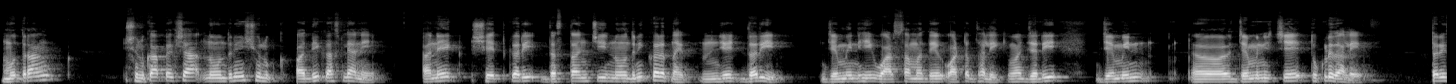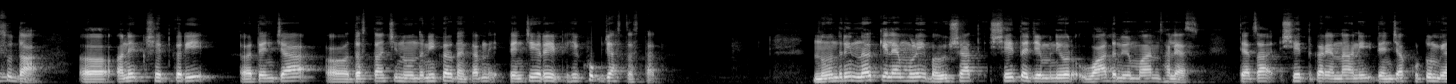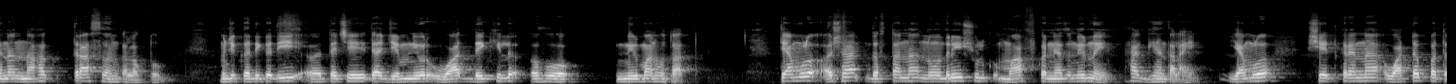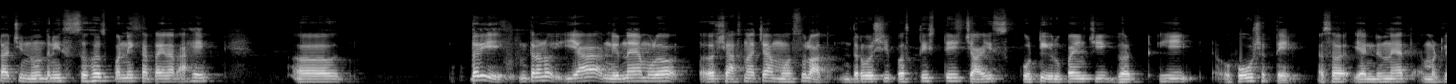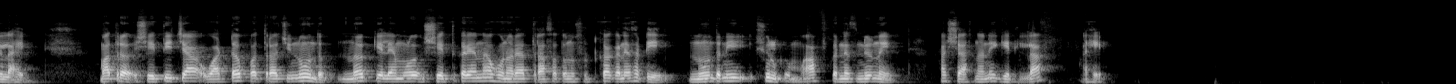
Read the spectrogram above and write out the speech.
मुद्रांक शुल्कापेक्षा नोंदणी शुल्क अधिक असल्याने अनेक शेतकरी दस्तांची नोंदणी करत नाहीत. म्हणजे जरी जमीन ही वारसामध्ये वाटप झाली किंवा जरी जमीन जमिनीचे तुकडे झाले तरीसुद्धा अनेक शेतकरी त्यांच्या दस्तांची नोंदणी करतात. कारण त्यांचे रेट हे खूप जास्त असतात. नोंदणी न केल्यामुळे भविष्यात शेत जमिनीवर वाद निर्माण झाल्यास त्याचा शेतकऱ्यांना आणि त्यांच्या कुटुंबियांना नाहक त्रास सहन करावा लागतो. म्हणजे कधीकधी त्याचे त्या जमिनीवर वाद देखील हो निर्माण होतात. त्यामुळं अशा दस्तांना नोंदणी शुल्क माफ करण्याचा निर्णय हा घेण्यात आला आहे. यामुळं शेतकऱ्यांना वाटप पत्राची नोंदणी सहजपणे करता येणार आहे. तरी मित्रांनो या निर्णयामुळं शासनाच्या महसुलात दरवर्षी पस्तीस ते चाळीस कोटी रुपयांची घट ही होऊ शकते असं या निर्णयात म्हटलेलं आहे. मात्र शेतीच्या वाटप पत्राची नोंद न केल्यामुळं शेतकऱ्यांना होणाऱ्या त्रासातून सुटका करण्यासाठी नोंदणी शुल्क माफ करण्याचा निर्णय हा शासनाने घेतलेला आहे.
